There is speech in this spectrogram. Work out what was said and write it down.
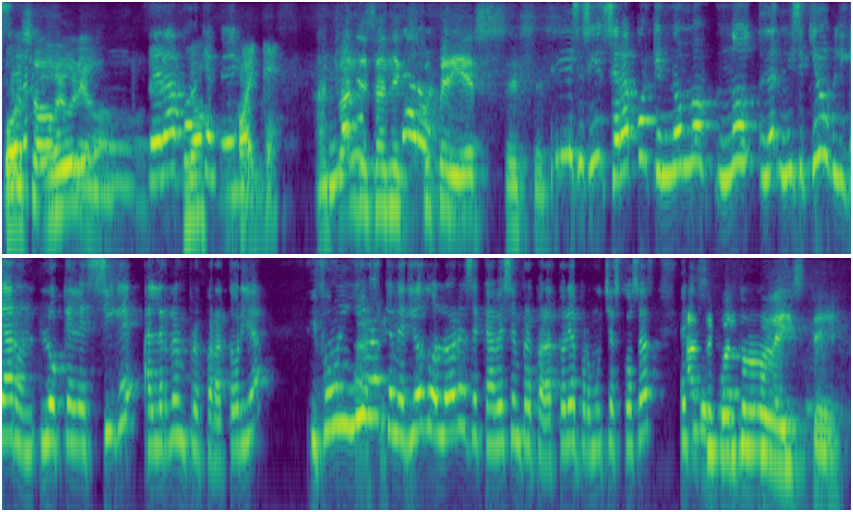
Por ¿Será porque me... Antoine de Saint-Exupéry es, Sí, sí, sí. ¿Será porque no, no, no, ni siquiera obligaron lo que le sigue a leerlo en preparatoria? Y fue un libro ah, que me dio dolores de cabeza en preparatoria por muchas cosas. ¿Hace cuánto lo leíste?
